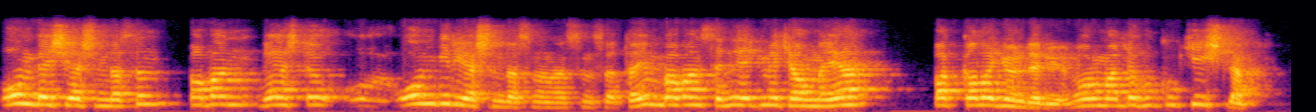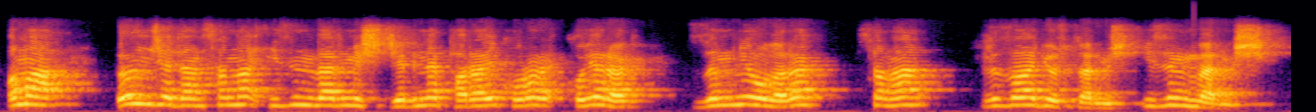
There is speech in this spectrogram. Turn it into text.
15 yaşındasın, baban veya işte 11 yaşındasın anasını satayım. Baban seni ekmek almaya bakkala gönderiyor. Normalde hukuki işlem. Ama önceden sana izin vermiş, cebine parayı koyarak, zımni olarak sana rıza göstermiş, izin vermiş.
